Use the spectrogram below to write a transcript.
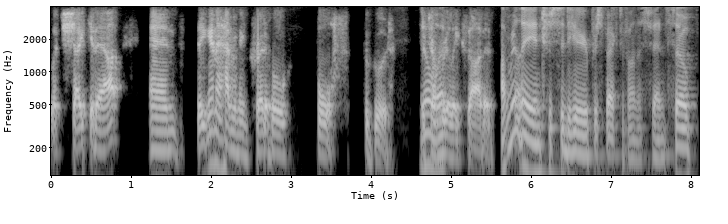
Let's shake it out. And they're going to have an incredible force for good. You know I'm what? really excited. I'm really interested to hear your perspective on this, Finn. So,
